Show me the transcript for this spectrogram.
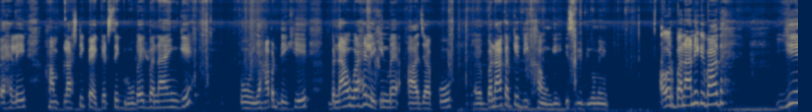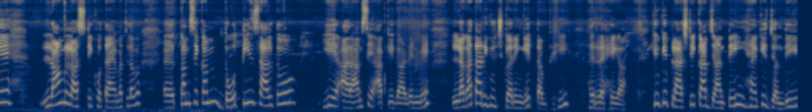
पहले हम प्लास्टिक पैकेट से ग्रो बैग बनाएँगे। तो यहाँ पर देखिए, बना हुआ है, लेकिन मैं आज आपको बना करके दिखाऊँगी इस वीडियो में। और बनाने के बाद ये लॉन्ग लास्टिक होता है मतलब कम से कम दो तीन साल तो ये आराम से आपके गार्डन में लगातार यूज़ करेंगे, तब भी रहेगा। क्योंकि प्लास्टिक आप जानते ही हैं कि जल्दी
